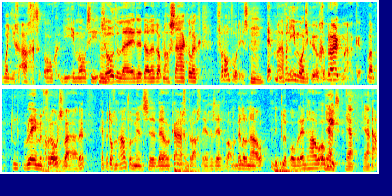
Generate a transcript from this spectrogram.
word je geacht ook die emotie Hmm. zo te leiden dat het ook nog zakelijk verantwoord is. Hmm. En, maar van die emotie kun je ook gebruik maken. Want toen de problemen groot waren, hebben toch een aantal mensen bij elkaar gebracht en gezegd van willen we nou de club overeind houden of ja, niet? Ja, ja. Nou,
